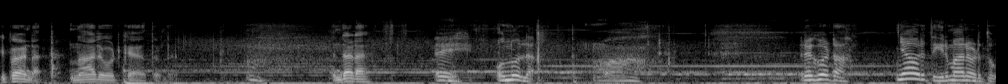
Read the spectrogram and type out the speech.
ഇപ്പൊ വേണ്ട. നാല് അകത്തുണ്ട്. എന്താടാ? ഏയ് ഒന്നുമില്ല. രഘുവേട്ടാ ഞാൻ ഒരു തീരുമാനം എടുത്തു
